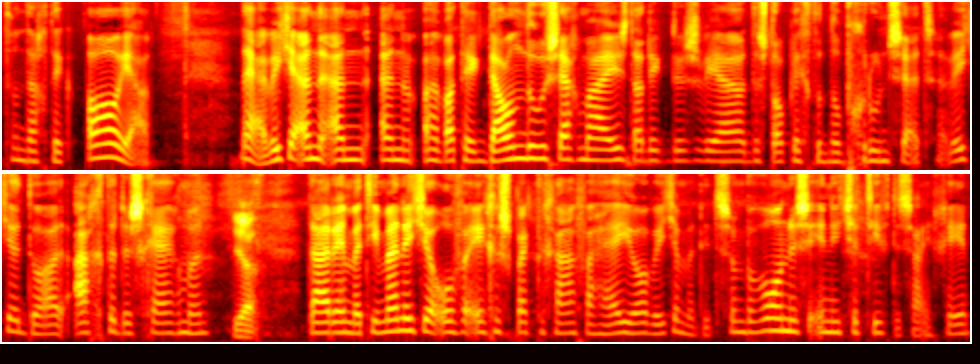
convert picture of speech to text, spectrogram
toen dacht ik, oh ja. Nou ja, weet je, en, en, en eh, wat ik dan doe, zeg maar, is dat ik dus weer de stoplichten op groen zet. Weet je, door achter de schermen. Ja. Daarin met die manager over in gesprek te gaan van, hé hey joh, weet je, maar dit is een bewonersinitiatief. Er zijn geen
